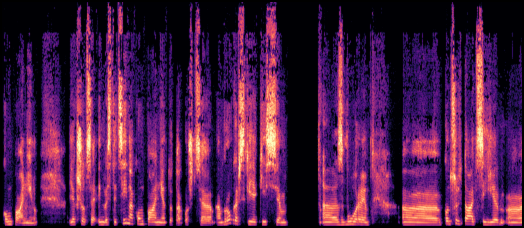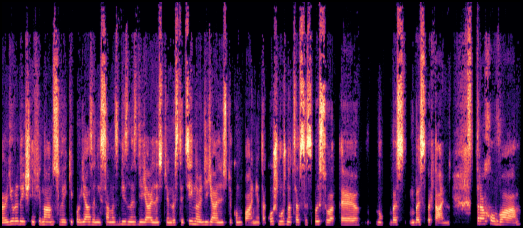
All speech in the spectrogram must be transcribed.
компанію. Якщо це інвестиційна компанія, то також це брокерські якісь е, збори. Е, Консультації е, юридичні, фінансові, які пов'язані саме з бізнес-діяльністю, інвестиційною діяльністю компанії, також можна це все списувати ну, без, без питань. Страхова,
